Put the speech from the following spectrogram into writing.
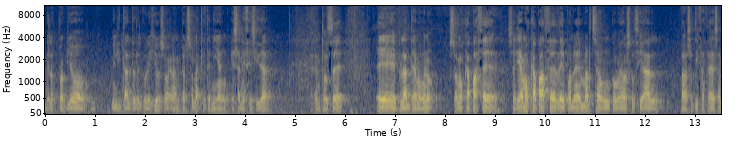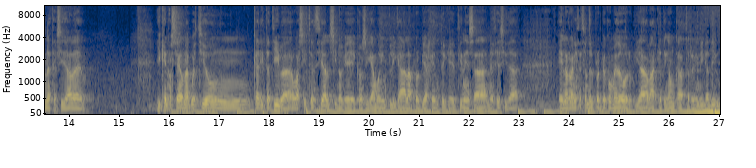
de los propios militantes del colegio, eran personas que tenían esa necesidad. Entonces, eh, planteamos, bueno, somos capaces, seríamos capaces de poner en marcha un comedor social para satisfacer esas necesidades y que no sea una cuestión caritativa o asistencial, sino que consigamos implicar a la propia gente que tiene esa necesidad en la organización del propio comedor y además que tenga un carácter reivindicativo.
